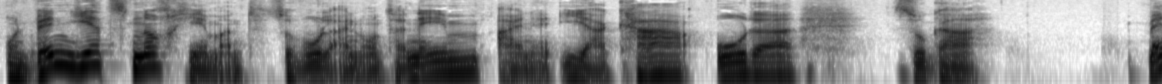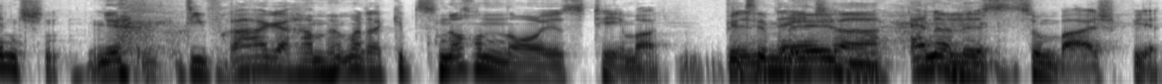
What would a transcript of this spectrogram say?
Und wenn jetzt noch jemand, sowohl ein Unternehmen, eine IAK oder sogar Menschen ja. die Frage haben, hör mal, da gibt's noch ein neues Thema. Bitte Den Data melden. Analyst zum Beispiel.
